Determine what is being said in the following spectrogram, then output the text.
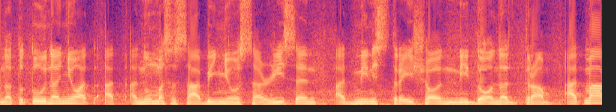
natutunan nyo at, at ano masasabi nyo sa recent administration ni Donald Trump. At mga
